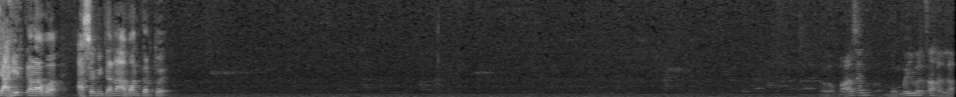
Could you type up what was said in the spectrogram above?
जाहीर करावं असं मी त्यांना आवाहन करतोय. बाळासाहेब मुंबईवरचा हल्ला.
